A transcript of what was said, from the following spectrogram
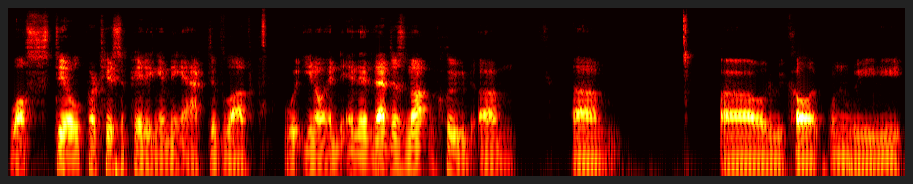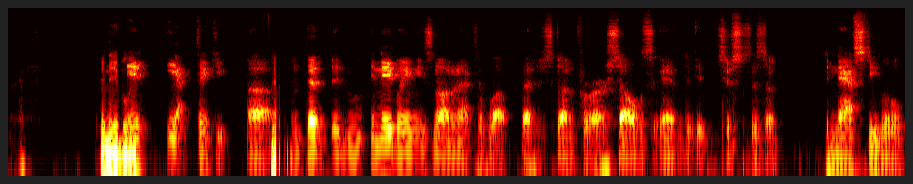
while still participating in the active love. You know, and, and that does not include um um uh what do we call it when we enabling. it, yeah, thank you. Uh, that it, enabling is not an act of love. That is done for ourselves, and it just is a, a nasty little.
